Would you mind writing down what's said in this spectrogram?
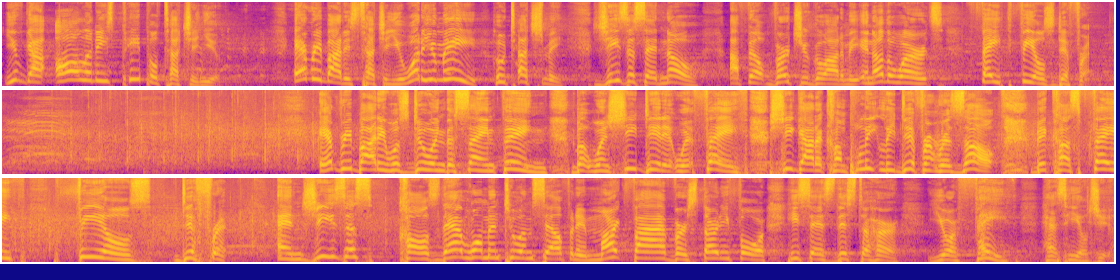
you've got all of these people touching you. Everybody's touching you. What do you mean? Who touched me? Jesus said, No, I felt virtue go out of me. In other words, faith feels different. Everybody was doing the same thing, but when she did it with faith, she got a completely different result because faith feels different. And Jesus calls that woman to himself. And in Mark 5, verse 34, he says this to her Your faith has healed you.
